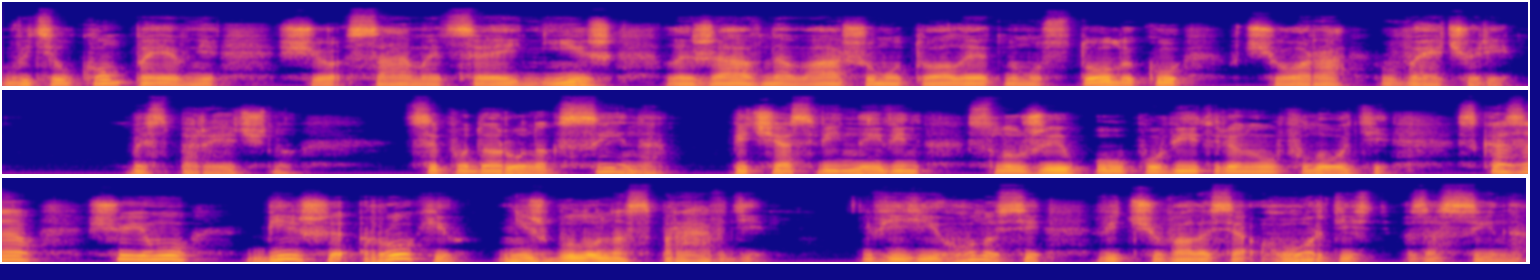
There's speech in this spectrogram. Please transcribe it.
Ви цілком певні, що саме цей ніж лежав на вашому туалетному столику вчора ввечері. Безперечно, це подарунок сина. Під час війни він служив у повітряному флоті, сказав, що йому більше років, ніж було насправді. В її голосі відчувалася гордість за сина.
